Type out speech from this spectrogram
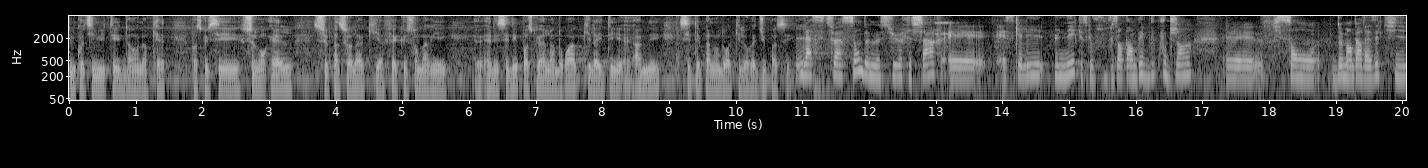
une continuité dans l'enquête, parce que c'est, selon elle, ce passeur-là qui a fait que son mari est décédé, parce qu'à l'endroit qu'il a été amené, c'était pas l'endroit qu'il aurait dû passer. La situation de M. Richard, est, est-ce qu'elle est unique? Est-ce que vous, vous entendez beaucoup de gens euh, qui sont demandeurs d'asile qui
